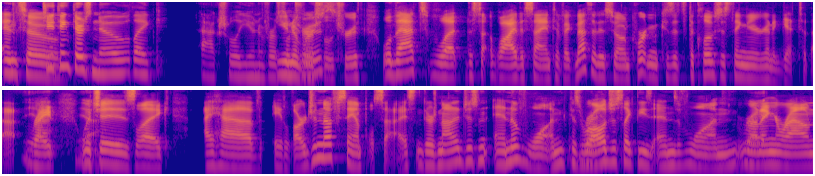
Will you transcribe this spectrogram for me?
And so Do you think there's no like actual universal universal truth? truth. Well that's what the why the scientific method is so important because it's the closest thing you're going to get to that Yeah, right? Which is like I have a large enough sample size. There's not a, just an n of one because we're all just like these n's of one Right, running around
